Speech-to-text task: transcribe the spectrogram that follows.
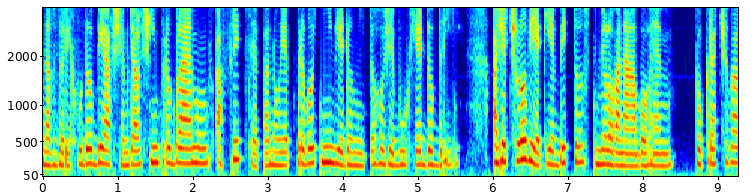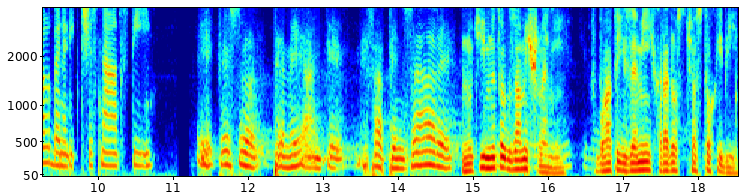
Navzdory chudobě a všem dalším problémům v Africe panuje prvotní vědomí toho, že Bůh je dobrý a že člověk je bytost milovaná Bohem, pokračoval Benedikt XVI. E Nutí mne to k zamyšlení. V bohatých zemích radost často chybí.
